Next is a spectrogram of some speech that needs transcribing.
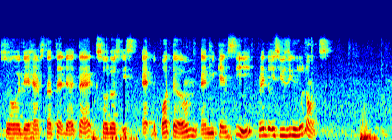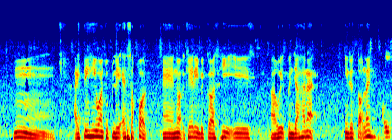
So they have started the attack. Solos is at the bottom and we can see Fredo is using Lunox. Hmm, I think he want to play as support and not carry because he is uh, with Penjahanat in the top line. Al-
